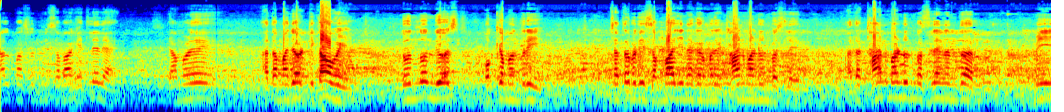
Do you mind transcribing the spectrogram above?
कालपासून मी सभा घेतलेल्या आहे त्यामुळे आता माझ्यावर टीका होईल. दोन दोन दिवस मुख्यमंत्री छत्रपती संभाजीनगरमध्ये ठाण मांडून बसले. आता ठाण मांडून बसल्यानंतर मी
